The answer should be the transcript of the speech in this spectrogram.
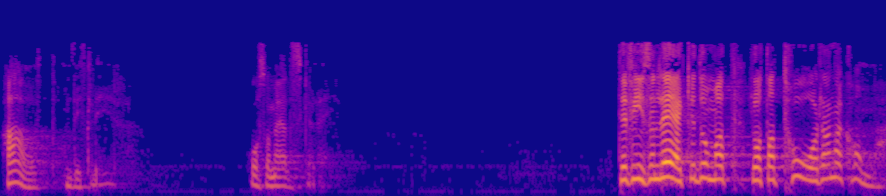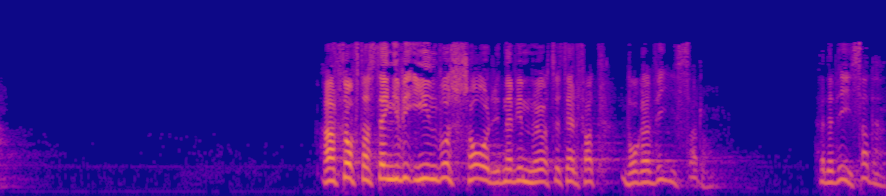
allt om ditt liv och som älskar dig. Det finns en läkedom att låta tårarna komma. Allt ofta stänger vi in vår sorg när vi möter istället för att våga visa dem. Eller visa den.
